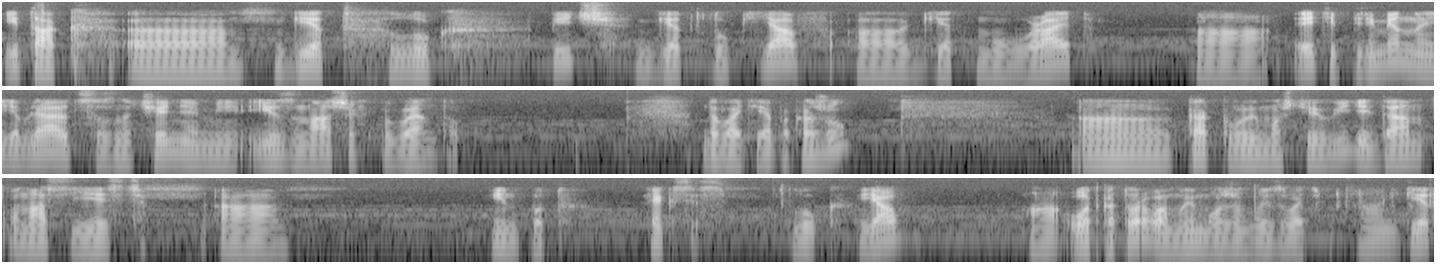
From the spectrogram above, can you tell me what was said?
Итак, э, get look pitch, get look yav, э, get move right. Э, эти переменные являются значениями из наших ивентов. Давайте я покажу. А, как вы можете увидеть, да, у нас есть uh, input axis look uh, от которого мы можем вызвать get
